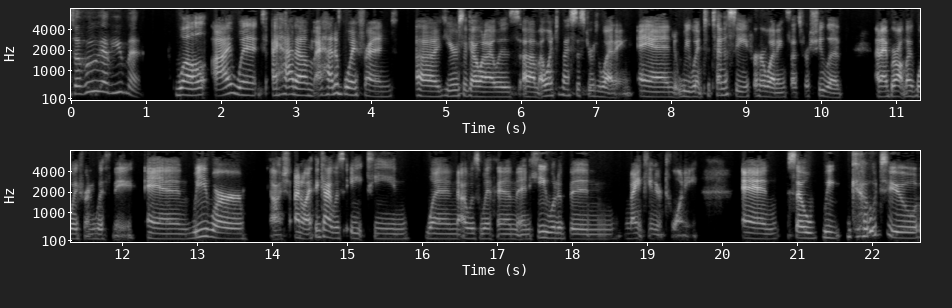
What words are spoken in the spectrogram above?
So who have you met? Well i went i had um i had a boyfriend uh, years ago when I was um, I went to my sister's wedding and we went to Tennessee for her wedding. So that's where she lived and I brought my boyfriend with me. And we were, gosh, I don't know, I think I was 18 when I was with him, and he would have been 19 or 20. And so we go to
